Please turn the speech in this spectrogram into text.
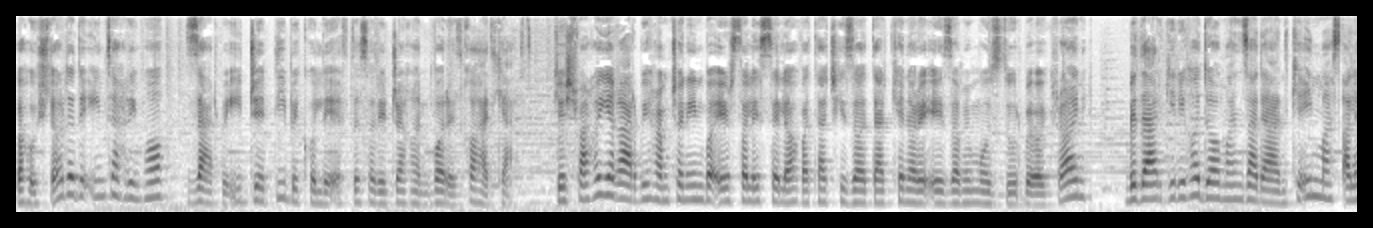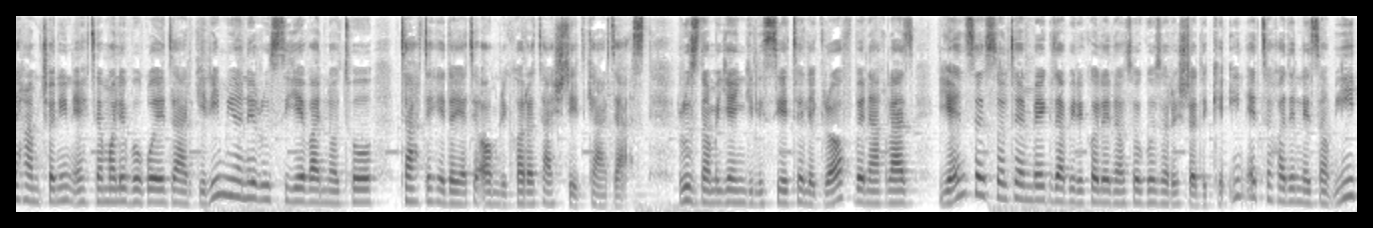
و هشدار داده این تحریم ها ضربه ای جدی به کل اقتصاد جهان وارد خواهد کرد. کشورهای غربی همچنین با ارسال سلاح و تجهیزات در کنار اعزام مزدور به اوکراین به درگیری ها دامن زدند که این مسئله همچنین احتمال وقوع درگیری میان روسیه و ناتو تحت هدایت آمریکا را تشدید کرده است. روزنامه انگلیسی تلگراف به نقل از ینس سولتنبرگ دبیرکل ناتو گزارش داده که این اتحاد نظامی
